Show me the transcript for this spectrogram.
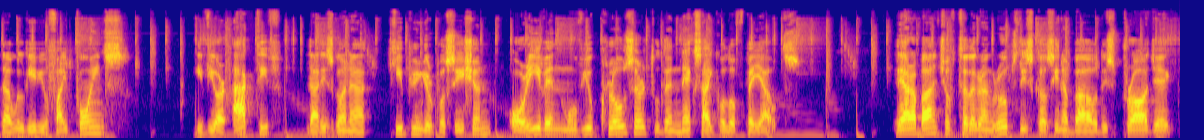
That will give you five points. If you are active, that is gonna keep you in your position or even move you closer to the next cycle of payouts. There are a bunch of Telegram groups discussing about this project.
